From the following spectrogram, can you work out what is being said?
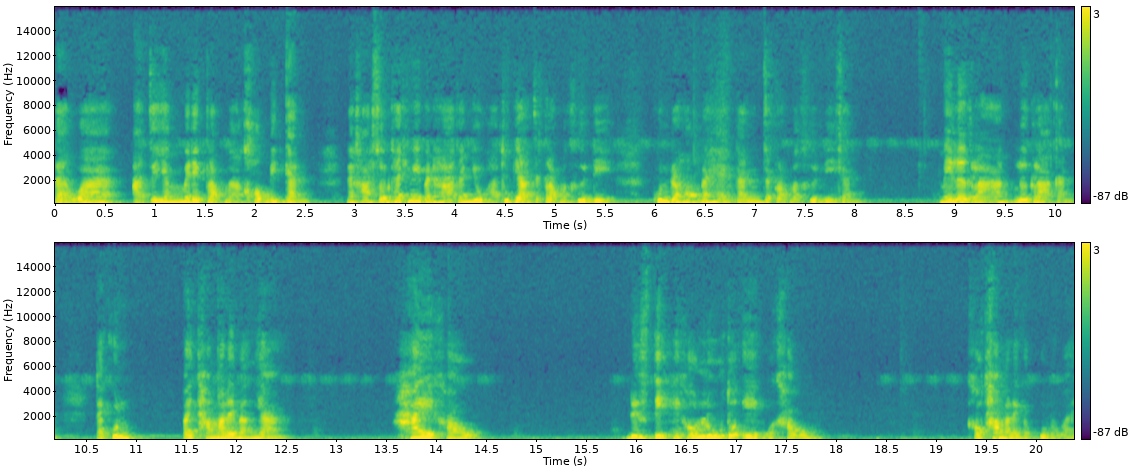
แต่ว่าอาจจะยังไม่ได้กลับมาคอมมิตกันนะคะ ส่วนใครที่มีปัญหากันอยู่ค่ะทุกอย่างจะกลับมาคืนดี คุณระหองระแหงกันจะกลับมาคืนดีกัน ไม่เลิกล้างเลิกลากัน แต่คุณไปทำอะไรบางอย่าง ให้เขาดึงสติให้เขารู้ตัวเองว่าเขา เขาทำอะไรกับคุณเอาไว้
